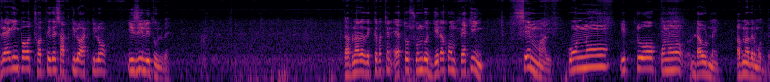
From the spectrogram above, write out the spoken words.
ড্র্যাগিং পাওয়ার ছ থেকে সাত কিলো, আট কিলো ইজিলি তুলবে। তা আপনারা দেখতে পাচ্ছেন, এত সুন্দর যেরকম প্যাকিং সেম মাল। কোনো একটুও কোনো ডাউট নেই আপনাদের মধ্যে।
